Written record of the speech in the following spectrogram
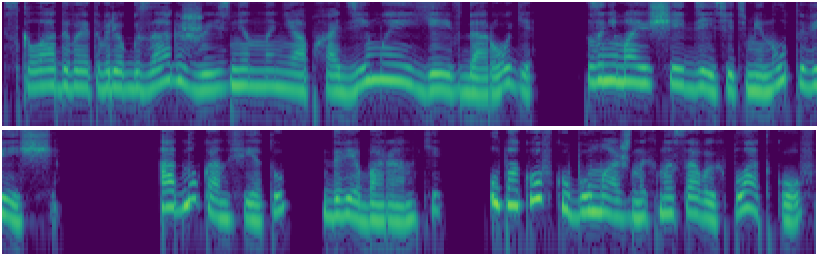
складывает в рюкзак жизненно необходимые ей в дороге, занимающие 10 минут вещи. Одну конфету, две баранки, упаковку бумажных носовых платков,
